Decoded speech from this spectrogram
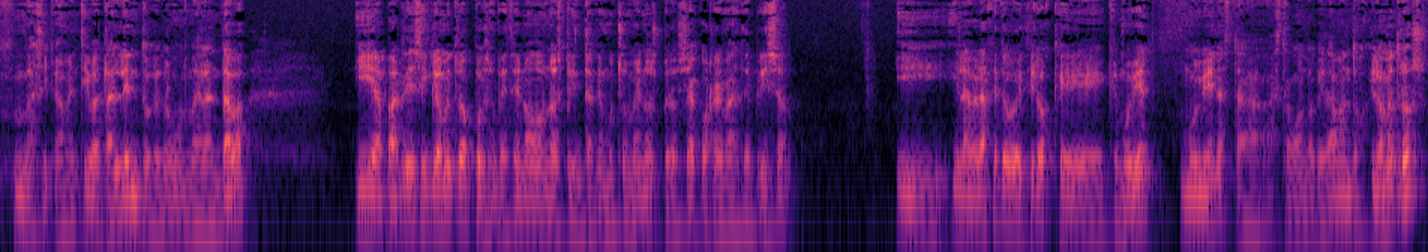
Básicamente iba tan lento que todo el mundo me adelantaba. Y a partir de ese kilómetro pues empecé no, no a sprintar ni mucho menos, pero sí a correr más deprisa. Y, la verdad es que tengo que deciros que, muy bien, muy bien, hasta, hasta cuando quedaban dos kilómetros.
